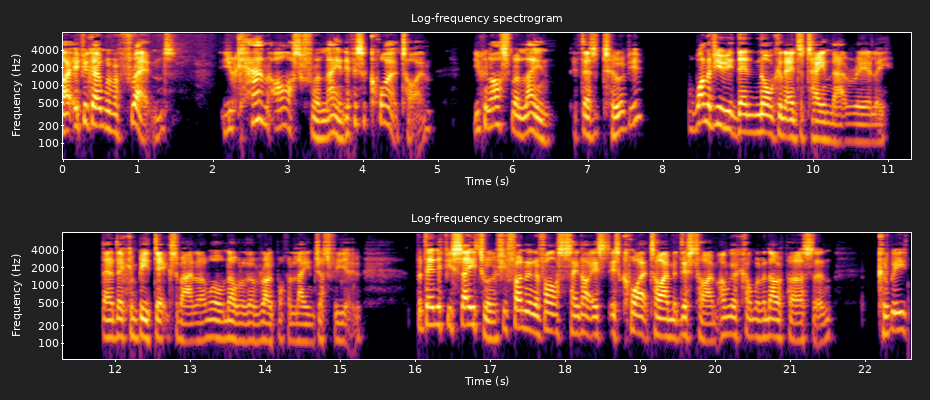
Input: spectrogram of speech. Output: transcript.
like if you're going with a friend, you can ask for a lane. If it's a quiet time, you can ask for a lane if there's two of you. One of you, they're not going to entertain that really. They they can be dicks about it. Like, well, no, going to rope off a lane just for you. But then if you say to them, if you phone in advance and say, no, it's, it's quiet time at this time, I'm going to come with another person. Could we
